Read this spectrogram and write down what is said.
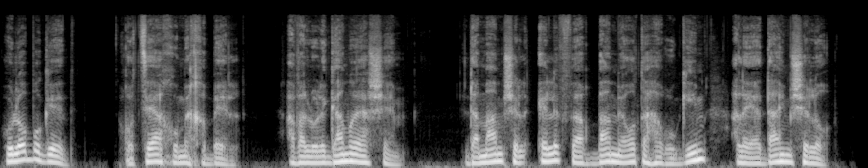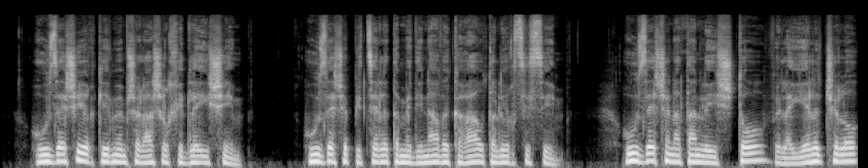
הוא לא בוגד, רוצח ומחבל, אבל הוא לגמרי אשם. דמם של 1,400 ההרוגים על הידיים שלו. הוא זה שהרכיב ממשלה של חדלי אישים. הוא זה שפיצל את המדינה וקרע אותה לרסיסים. הוא זה שנתן לאשתו ולילד שלו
